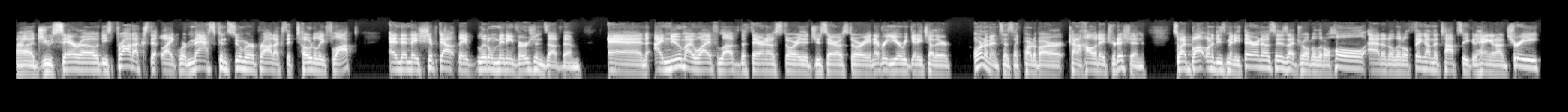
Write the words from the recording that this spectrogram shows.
uh, Juicero, these products that like were mass consumer products that totally flopped. And then they shipped out they little mini versions of them. And I knew my wife loved the Theranos story, the Juicero story. And every year we get each other ornaments as like part of our kind of holiday tradition. So I bought one of these mini Theranoses. I drilled a little hole, added a little thing on the top so you could hang it on a tree.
